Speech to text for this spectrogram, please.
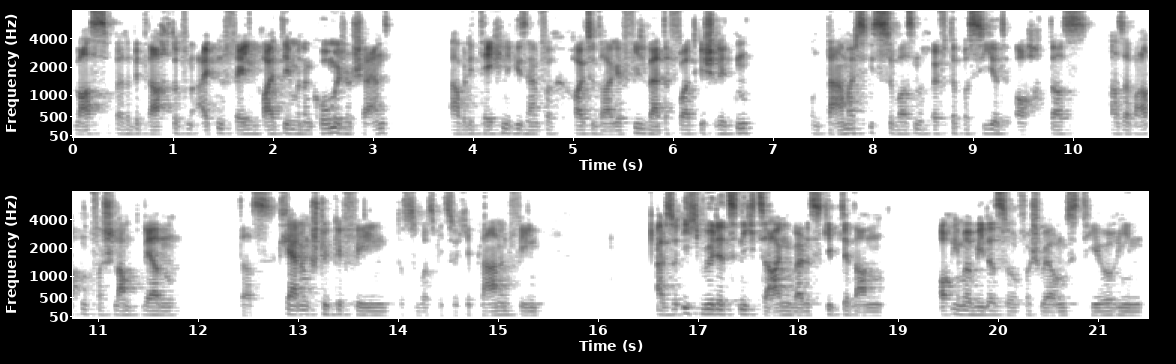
was bei der Betrachtung von alten Fällen heute immer dann komisch erscheint. Aber die Technik ist einfach heutzutage viel weiter fortgeschritten. Und damals ist sowas noch öfter passiert. Auch, dass Asservaten verschlammt werden, dass Kleidungsstücke fehlen, dass sowas wie solche Planen fehlen. Also ich würde jetzt nicht sagen, weil es gibt ja dann auch immer wieder so Verschwörungstheorien.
